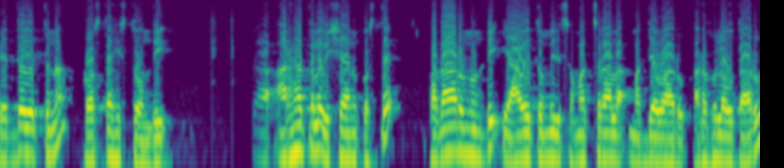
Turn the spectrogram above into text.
పెద్ద ఎత్తున ప్రోత్సహిస్తోంది. అర్హతల విషయానికి వస్తే పదహారు నుండి యాభై తొమ్మిది సంవత్సరాల మధ్య వారు అర్హులవుతారు.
